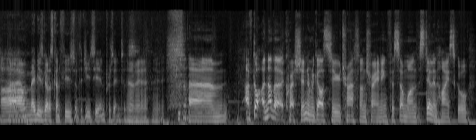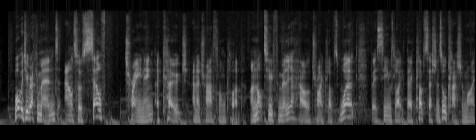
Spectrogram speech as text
Um, maybe he's got us confused with the GTN presenters. Oh, yeah, yeah. Um, I've got another question in regards to triathlon training for someone still in high school. What would you recommend out of self training, a coach, and a triathlon club? I'm not too familiar how tri clubs work, but it seems like their club sessions all clash with my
